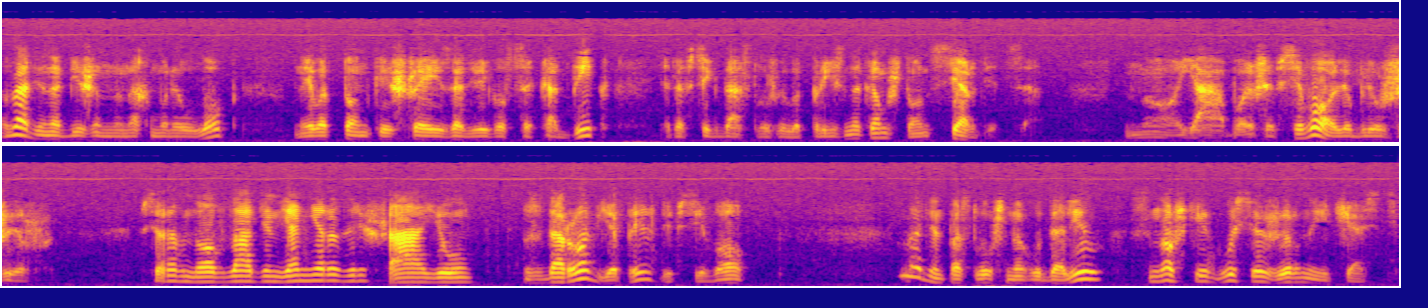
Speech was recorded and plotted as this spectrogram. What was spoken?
Владин обиженно нахмурил лоб, на его тонкой шее задвигался кадык, это всегда служило признаком, что он сердится. Но я больше всего люблю жир. Все равно, Владин, я не разрешаю. Здоровье прежде всего. Владин послушно удалил с ножки гуся жирные части.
